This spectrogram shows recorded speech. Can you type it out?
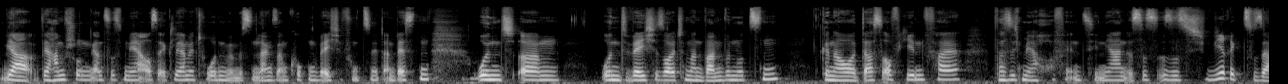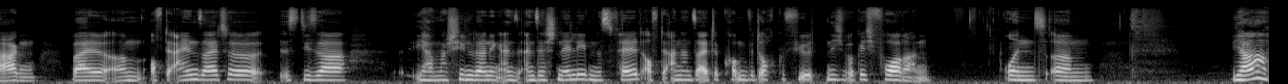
ja, wir haben schon ein ganzes Meer aus Erklärmethoden. Wir müssen langsam gucken, welche funktioniert am besten und, ähm, und welche sollte man wann benutzen. Genau, das auf jeden Fall. Was ich mir hoffe in zehn Jahren, ist es, ist es schwierig zu sagen, weil ähm, auf der einen Seite ist dieser ja, Machine Learning ein, ein sehr schnell lebendes Feld. Auf der anderen Seite kommen wir doch gefühlt nicht wirklich voran. Und ähm, ja,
